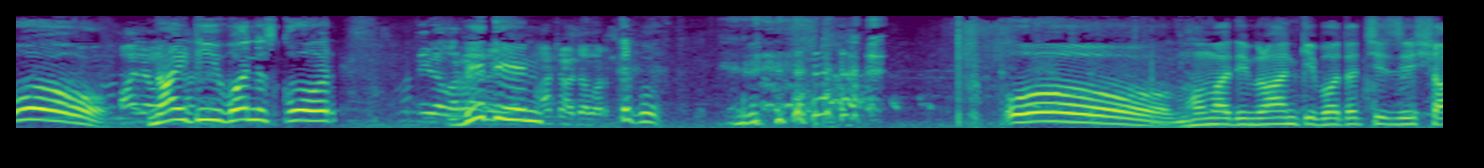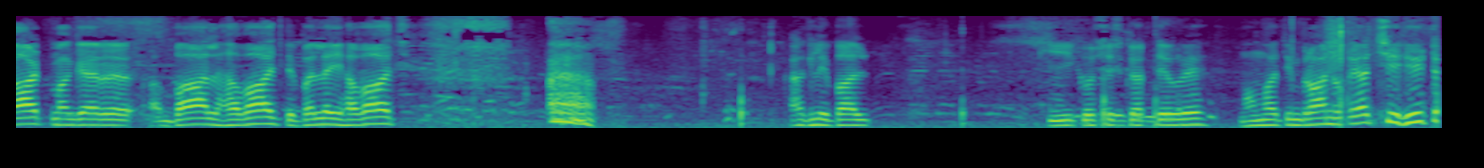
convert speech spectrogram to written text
ओ 91 स्कोर विद इन ओ, मोहम्मद इमरान की बहुत अच्छी सी शॉट मगर बाल हवाज, बल्ले हवाज। अगली बॉल की कोशिश करते हुए मोहम्मद इमरान हो रहे अच्छी हिट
